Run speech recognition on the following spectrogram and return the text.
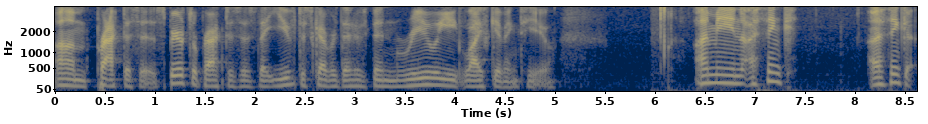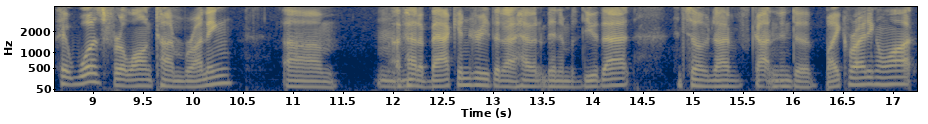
um, practices, spiritual practices that you've discovered that have been really life giving to you? I mean, I think I think it was for a long time running. Um, mm-hmm. I've had a back injury that I haven't been able to do that, and so I've gotten mm-hmm. into bike riding a lot.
